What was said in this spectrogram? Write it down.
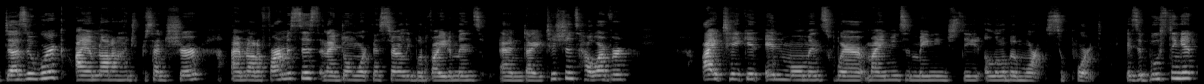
does it work? I am not 100% sure. I'm not a pharmacist and I don't work necessarily with vitamins and dietitians. However, I take it in moments where my immune system may need a little bit more support. Is it boosting it?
